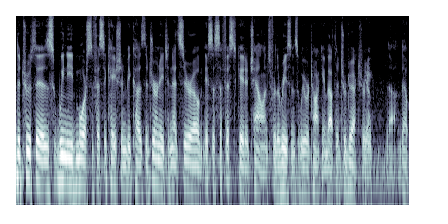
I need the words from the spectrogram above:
the, truth is we need more sophistication because the journey to net zero is a sophisticated challenge for the reasons we were talking about the trajectory uh, that,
